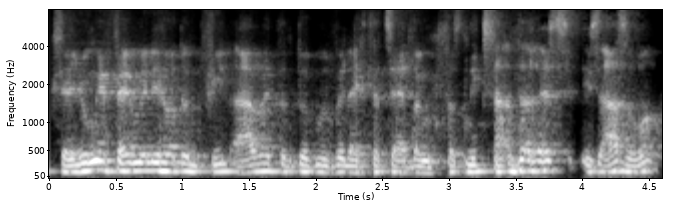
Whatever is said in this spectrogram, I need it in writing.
sehr junge Family hat und viel Arbeit, dann tut man vielleicht eine Zeit lang fast nichts anderes, ist auch so.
